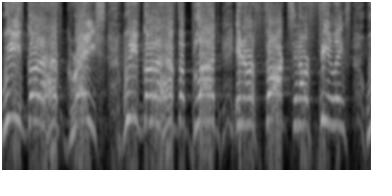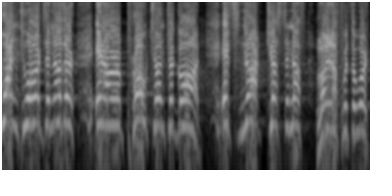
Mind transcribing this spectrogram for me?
We've got to have grace. We've got to have the blood in our thoughts, in our feelings, one towards another, in our approach unto God. It's not just enough. Line up with the word.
